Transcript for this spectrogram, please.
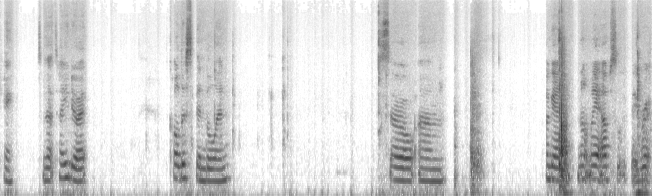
Okay, so that's how you do it. Called a spindling. So, um, again, not my absolute favorite.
